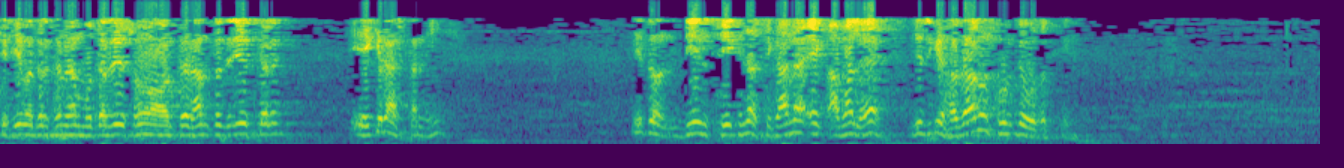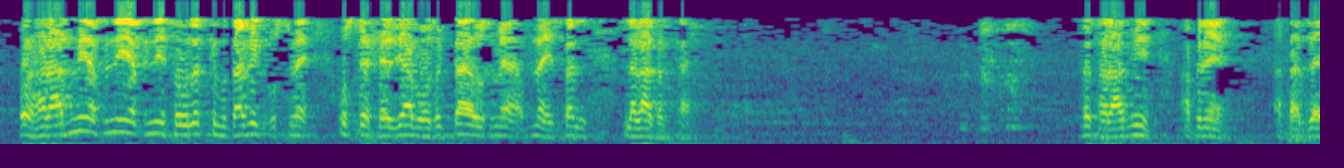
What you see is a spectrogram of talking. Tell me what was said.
کسی مدرسے میں ہم مدرس ہوں اور پھر ہم تدریس کریں۔ ایک ہی راستہ نہیں یہ تو دین سیکھنا، سکھانا ایک عمل ہے، جس کی ہزاروں صورتیں ہو سکتی ہیں۔ اور ہر آدمی اپنی اپنی سہولت کے مطابق اس میں اس سے فیضیاب ہو سکتا ہے، اس میں اپنا حصہ لگا سکتا ہے۔ بس ہر آدمی اپنے اساتذہ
